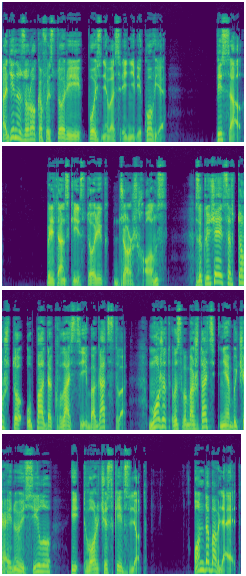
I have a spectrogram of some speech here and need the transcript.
Один из уроков истории позднего Средневековья писал британский историк Джордж Холмс, заключается в том, что упадок власти и богатства может высвобождать необычайную силу и творческий взлет. Он добавляет,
